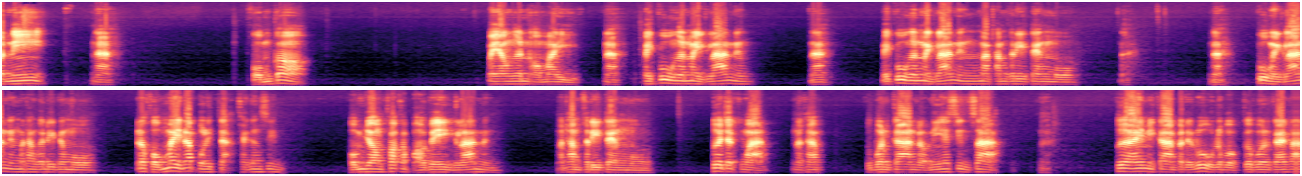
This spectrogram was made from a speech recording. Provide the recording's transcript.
วันนี้นะ ผมก็ไปเอาเงินออกมาอีกนะไปกู้เงินมาอีกล้านหนึ่งนะไปกู้เงินมาอีกล้านหนึ่งมาทำคดีแตงโมนะนะกู้มาอีกล้านหนึ่งมาทำคดีแตงโม แล้วผมไม่รับบริจาคใครทั้งสิ้น ผมยอมฟักกระเป๋าตัวเองอีกล้านหนึ่งมาทำคดีแตงโม เพื่อจะกวาดนะครับกระบวนการเหล่านี้ให้สิ้นซากนะเพื่อให้มีการปฏิรูประบบกระบวนการท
